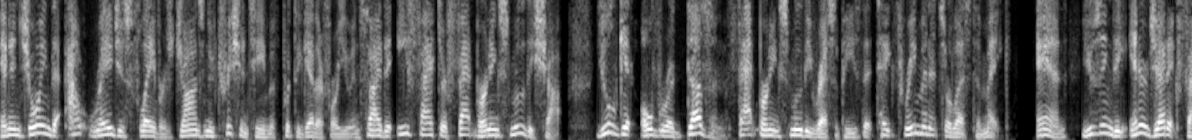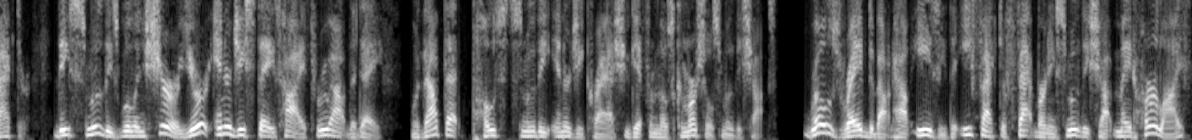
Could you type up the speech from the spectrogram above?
and enjoying the outrageous flavors John's nutrition team have put together for you inside the E Factor fat burning smoothie shop. You'll get over a dozen fat burning smoothie recipes that take three minutes or less to make. And using the energetic factor, these smoothies will ensure your energy stays high throughout the day without that post smoothie energy crash you get from those commercial smoothie shops. Rose raved about how easy the E Factor fat burning smoothie shop made her life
